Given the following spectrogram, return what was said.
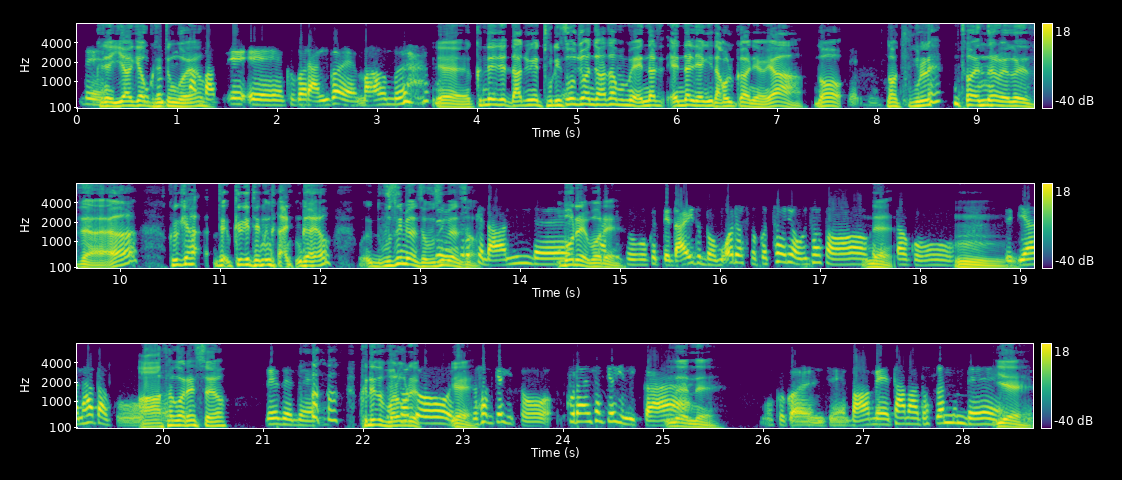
네. 그냥 이야기하고 그랬던 거예요? 막, 예, 예, 그걸 안 거예요, 마음을. 예. 근데 이제 나중에 둘이 소주 한잔 하다 보면 옛날, 옛날 얘기 나올 거 아니에요? 야, 너, 네, 네. 너 죽을래? 너 옛날에 왜 그랬어? 어? 그렇게, 하- 그렇게 되는 거 아닌가요? 웃으면서, 네, 웃으면서. 그렇게 나왔는데. 뭐래, 뭐래? 그때 나이도 너무 어렸었고, 철이 없어서 네. 그랬다고. 음. 네, 미안하다고. 아, 사과를 했어요? 네네네. 그래도 그래요? 이제 또 성격이 또 쿨한 성격이니까. 네네. 뭐 그걸 이제 마음에 담아뒀었는데. 예.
